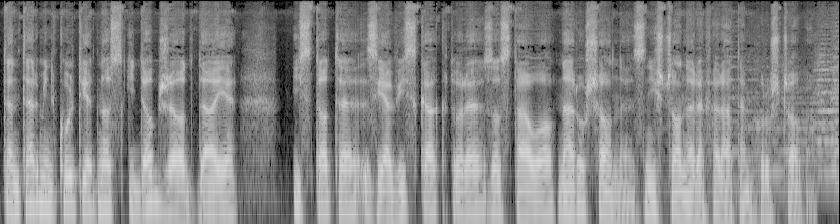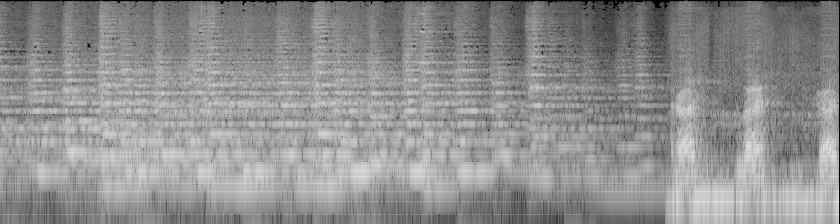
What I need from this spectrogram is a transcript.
ten termin kult jednostki dobrze oddaje istotę zjawiska, które zostało naruszone, zniszczone referatem Chruszczowa. Raz, dwa, raz,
